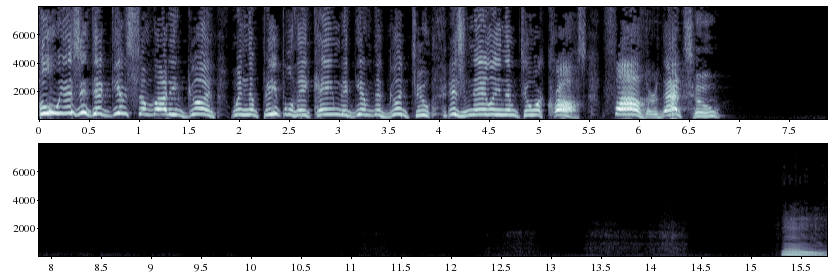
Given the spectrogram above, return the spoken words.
Who is it that gives somebody good when the people they came to give the good to is nailing them to a cross? Father, that's who. Hmm.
